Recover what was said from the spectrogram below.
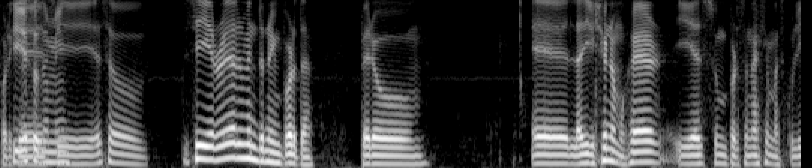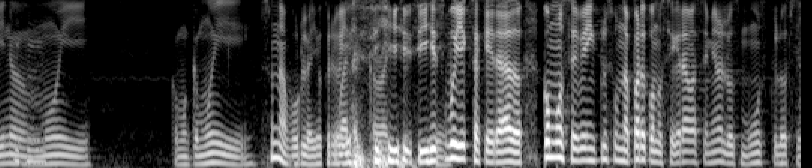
Porque sí, eso también. Sí, eso, sí, realmente no importa. Pero eh, la dirigió una mujer y es un personaje masculino muy como que muy... Es una burla, yo creo. Sí, sí, es muy exagerado. Cómo se ve, incluso una parte cuando se graba, se miran los músculos. Sí.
